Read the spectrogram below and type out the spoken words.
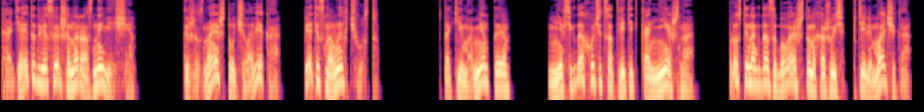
Хотя это две совершенно разные вещи. Ты же знаешь, что у человека пять основных чувств. В такие моменты мне всегда хочется ответить «конечно», просто иногда забываешь, что нахожусь в теле мальчика,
